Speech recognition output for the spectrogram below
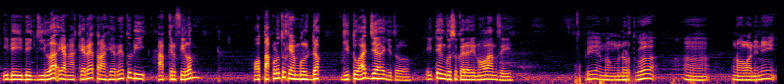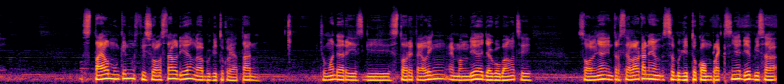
ide-ide gila yang akhirnya terakhirnya tuh di akhir film otak lu tuh kayak meledak gitu aja gitu loh. Itu yang gue suka dari Nolan sih. Tapi emang menurut gua eh, Nolan ini style mungkin visual style dia nggak begitu kelihatan. Cuma dari segi storytelling emang dia jago banget sih. Soalnya Interstellar kan yang sebegitu kompleksnya dia bisa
